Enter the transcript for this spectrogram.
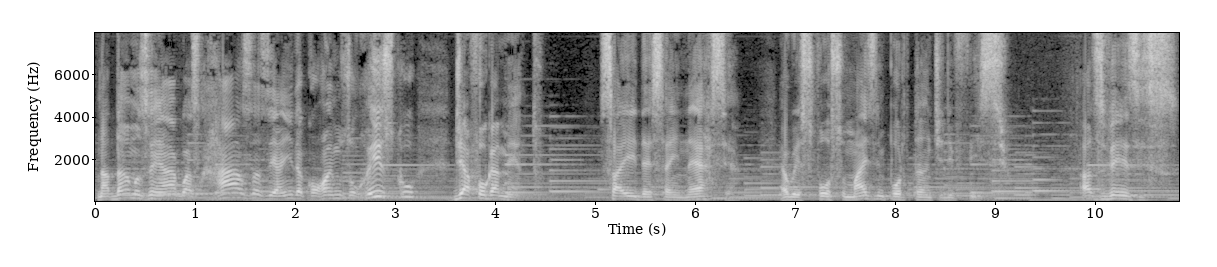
Nadamos em águas rasas e ainda corremos o risco de afogamento. Sair dessa inércia é o esforço mais importante e difícil. Às vezes,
